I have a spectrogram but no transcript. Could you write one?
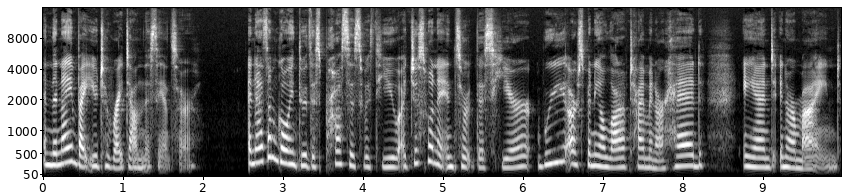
And then I invite you to write down this answer. And as I'm going through this process with you, I just want to insert this here. We are spending a lot of time in our head and in our mind.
